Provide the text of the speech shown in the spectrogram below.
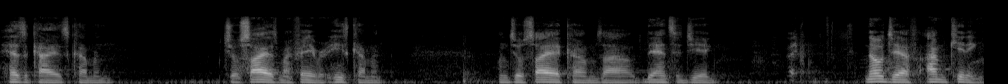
Hezekiah is coming. Josiah is my favorite. He's coming. When Josiah comes, I'll dance a jig. No, Jeff, I'm kidding.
